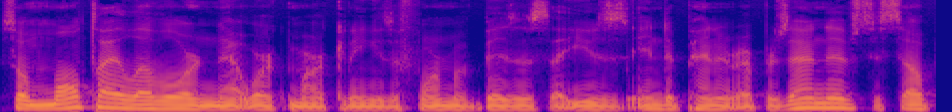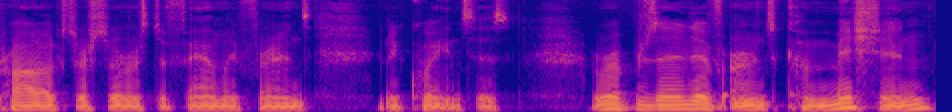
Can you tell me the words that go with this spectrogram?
So multi-level or network marketing is a form of business that uses independent representatives to sell products or service to family, friends, and acquaintances. A representative earns commission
